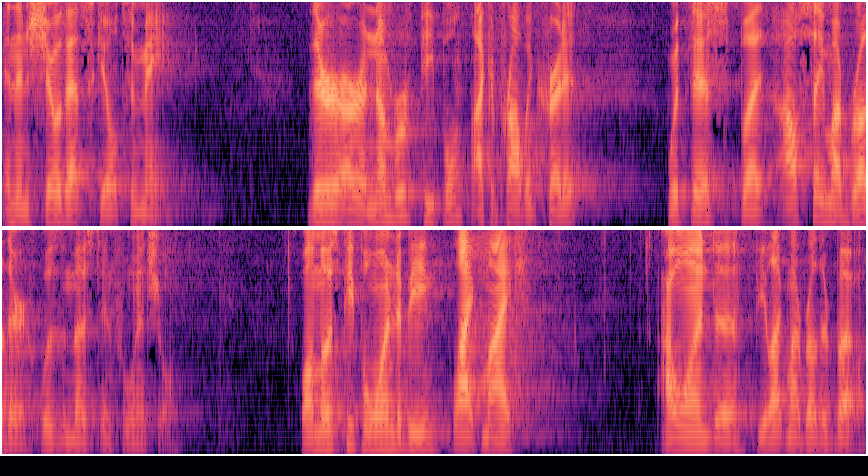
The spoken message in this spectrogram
and then show that skill to me. There are a number of people I could probably credit with this, but I'll say my brother was the most influential. While most people wanted to be like Mike, I wanted to be like my brother Bo.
